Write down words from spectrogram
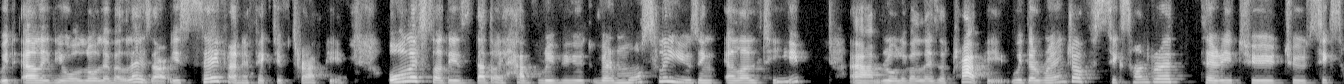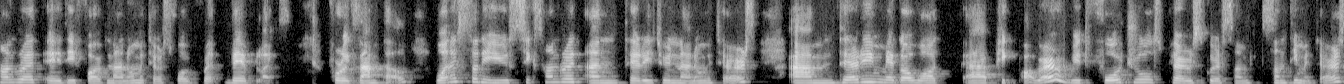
with LED or low-level laser, is safe and effective therapy. All the studies that I have reviewed were mostly using LLT, um, low-level laser therapy, with a range of 632 to 685 nanometers for wavelengths. For example, one study used 632 nanometers, um, 30 megawatt uh, peak power with 4 joules per square centimeters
